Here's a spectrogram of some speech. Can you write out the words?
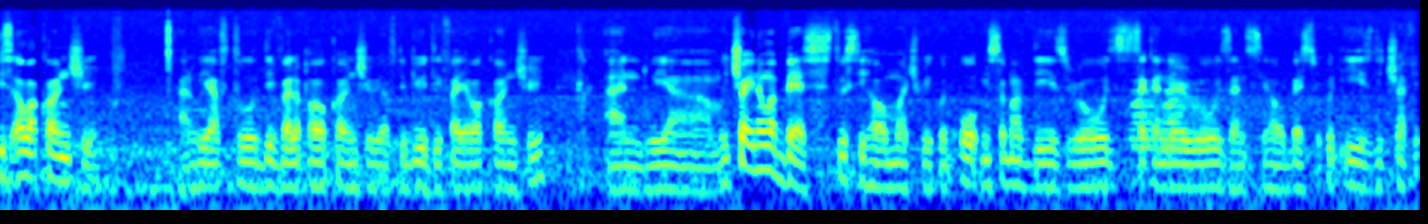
It's our country, and we have to develop our country. We have to beautify our country, and we um, we trying our best to see how much we could open some of these roads, secondary roads, and see how best we could ease the traffic.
